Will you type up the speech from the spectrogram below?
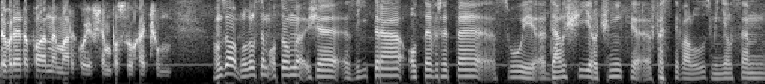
Dobré dopoledne, Marku, i všem posluchačům. Honzo, mluvil jsem o tom, že zítra otevřete svůj další ročník festivalu. Zmínil jsem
